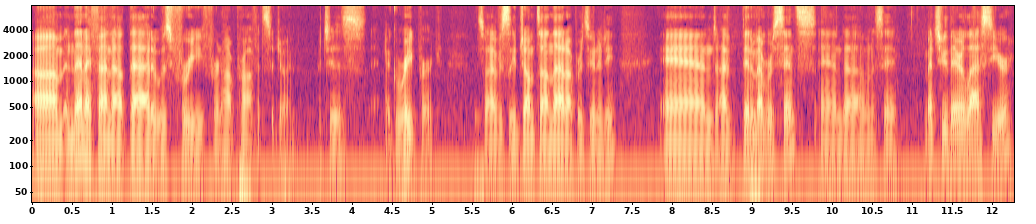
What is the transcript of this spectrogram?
Um, and then I found out that it was free for nonprofits to join, which is a great perk so I obviously jumped on that opportunity, and I've been a member since. And uh, I'm gonna say, met you there last year,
